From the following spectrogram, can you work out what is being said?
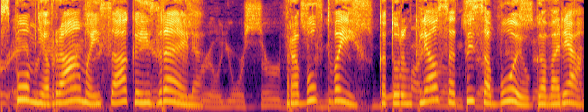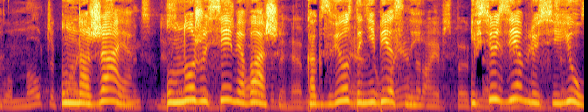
Вспомни Авраама, Исаака и Израиля, рабов твоих, которым клялся ты собою, говоря, умножая, умножу семя ваше, как звезды небесные, и всю землю сию,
